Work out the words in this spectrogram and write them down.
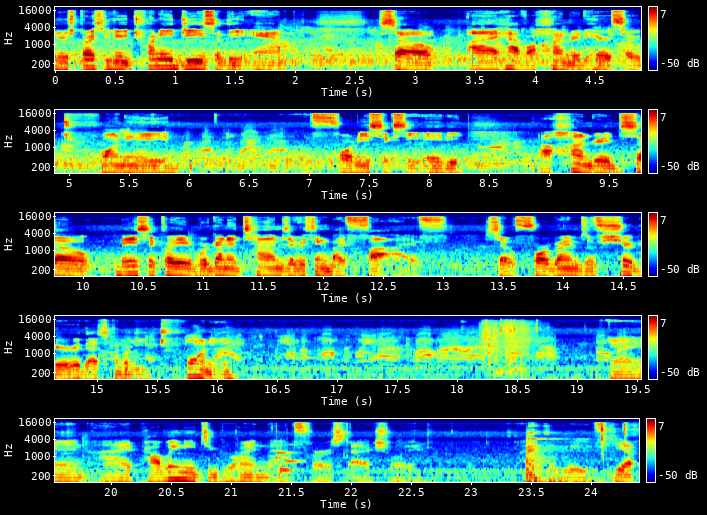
You're supposed to do 20 G's of the amp. So I have 100 here, so 20, 40, 60, 80, 100. So basically, we're going to times everything by 5. So 4 grams of sugar, that's going to be 20. We have a possibly armed robber around Old Town. Over. And I probably need to grind that first, actually. I believe. Yep.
